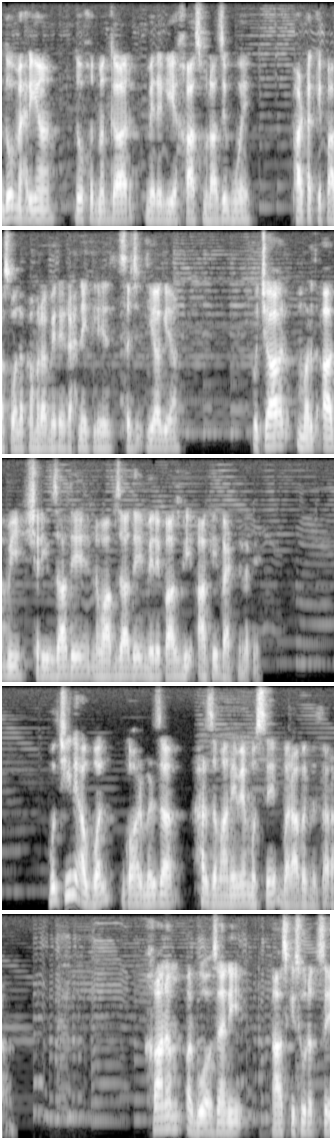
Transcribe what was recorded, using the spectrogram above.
दो महरियाँ, दो खदमतगार मेरे लिए ख़ास मुलाजिम हुए। फाटक के पास वाला कमरा मेरे रहने के लिए सज दिया गया। वो चार मर्द आदमी शरीफजादे, नवाबजादे मेरे पास भी आके बैठने लगे। गुलचीन अव्वल, गौर मिर्ज़ा, हर ज़माने में मुझसे बराबर मिलता रहा। खानम और बुआ हुसैनी आज की सूरत से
